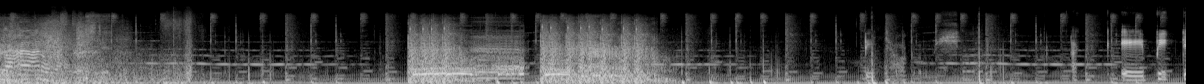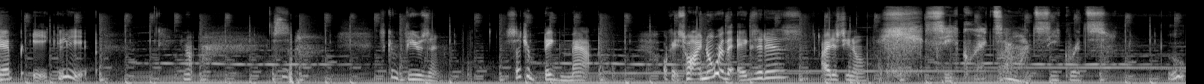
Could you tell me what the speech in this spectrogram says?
I, don't want to waste it. Big tacos. I, I picked up a clip. You know, this is it's confusing. Such a big map. Okay, so I know where the exit is. I just, you know, secrets. I want secrets. Ooh.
